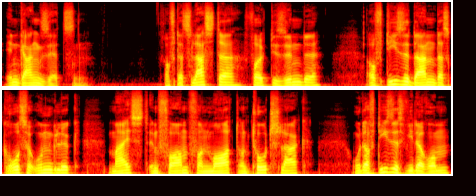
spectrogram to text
in Gang setzen. Auf das Laster folgt die Sünde, auf diese dann das große Unglück, meist in Form von Mord und Totschlag, und auf dieses wiederum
